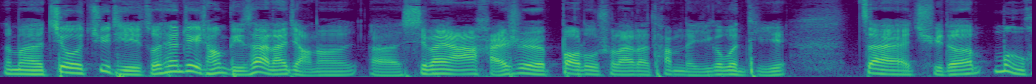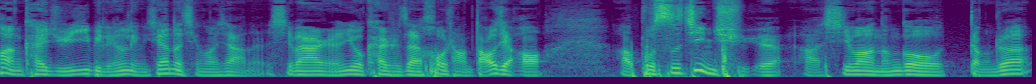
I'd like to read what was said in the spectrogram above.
那么就具体昨天这场比赛来讲呢，呃，西班牙还是暴露出来了他们的一个问题，在取得梦幻开局一比零领先的情况下呢，西班牙人又开始在后场倒脚。啊，不思进取啊，希望能够等着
